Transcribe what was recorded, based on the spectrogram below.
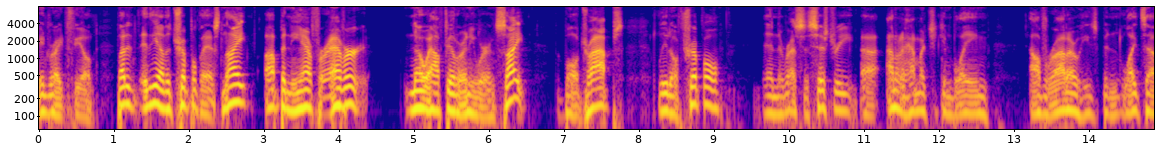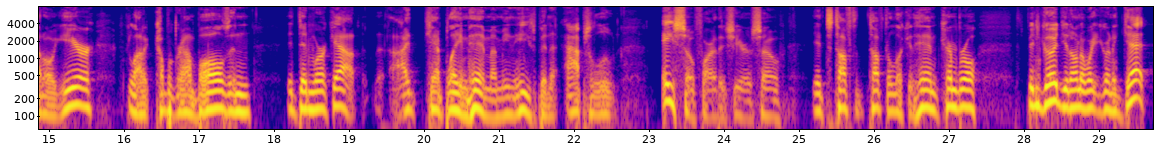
in right field. But, it, you know, the triple last night, up in the air forever, no outfielder anywhere in sight. The ball drops, leadoff triple, and the rest is history. Uh, I don't know how much you can blame Alvarado. He's been lights out all year, a lot of couple ground balls, and it didn't work out. I can't blame him. I mean, he's been an absolute ace so far this year. So it's tough to, tough to look at him. Kimbrel, it's been good. You don't know what you're going to get.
